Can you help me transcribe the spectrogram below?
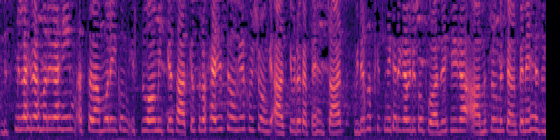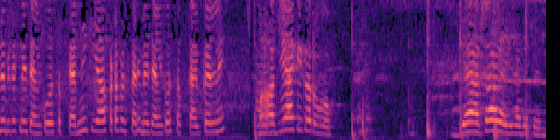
बिस्मिल्लाहिर्रहमानिर्रहीम अस्सलाम वालेकुम इस दुआ उम्मीद के साथ के सुरख खैरियत से होंगे खुश होंगे आज की वीडियो करते हैं स्टार्ट वीडियो को स्किप नहीं करेगा वीडियो को पूरा देखिएगा आप मिस लोग मेरे चैनल पे नए हैं जिन्होंने अभी तक मेरे चैनल को सब्सक्राइब नहीं किया फटाफट से मेरे चैनल को सब्सक्राइब कर लें ਮਾਂ ਜੀ ਆ ਕੀ ਕਰੂ ਗੈਸ ਆ ਗਈ ਸਾਡੇ ਪਿੰਡ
